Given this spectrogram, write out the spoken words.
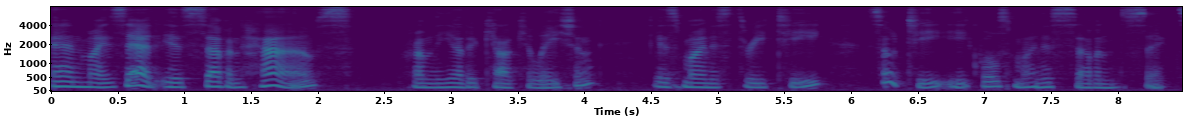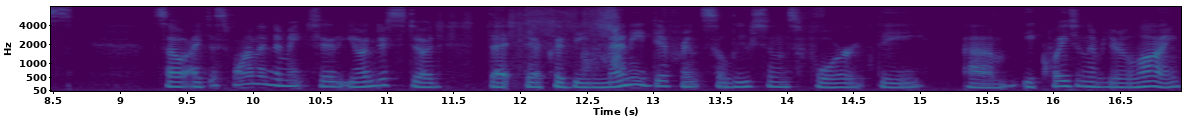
and my z is 7 halves from the other calculation is minus 3t, so t equals minus 7 sixths. So I just wanted to make sure that you understood that there could be many different solutions for the um, equation of your line.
